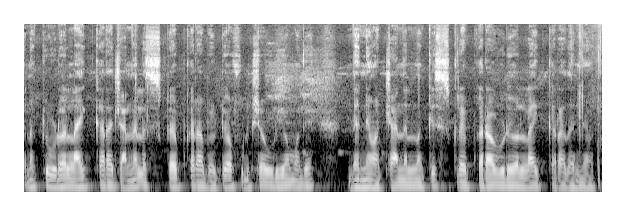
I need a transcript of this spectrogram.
तर नक्की व्हिडिओ लाईक करा. चॅनलला सबस्क्राईब करा. भेटूया पुढच्या व्हिडिओमध्ये. धन्यवाद. चॅनल नक्की सबस्क्राईब करा. व्हिडिओ लाईक करा. धन्यवाद.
